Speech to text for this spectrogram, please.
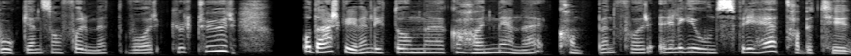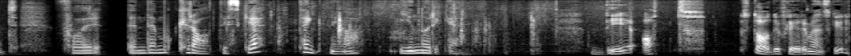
boken som formet vår kultur, og der skriver han litt om eh, hva han mener kampen for religionsfrihet har betydd for den demokratiske tenkninga i Norge. Det at stadig flere mennesker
